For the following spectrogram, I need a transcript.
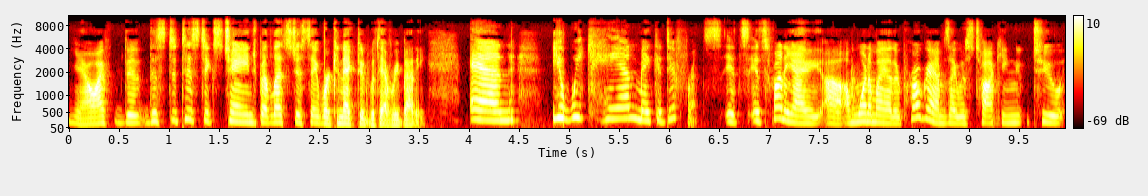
You know, I've, the, the statistics change, but let's just say we're connected with everybody. And, you know, we can make a difference. It's, it's funny. I, uh, on one of my other programs, I was talking to,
